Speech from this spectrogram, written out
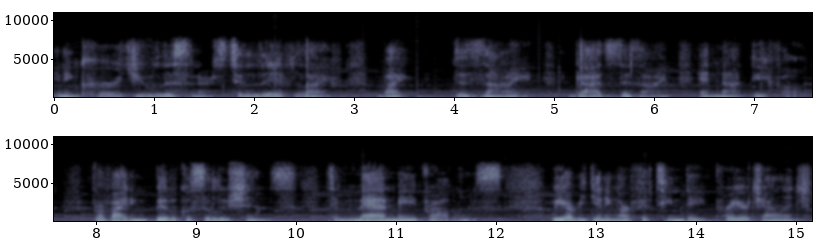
and encourage you listeners to live life by design, God's design, and not default, providing biblical solutions to man made problems. We are beginning our 15 day prayer challenge,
